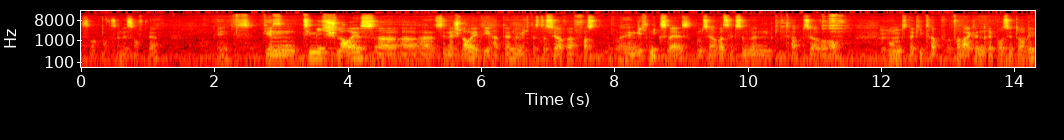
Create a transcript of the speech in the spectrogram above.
ist auch noch so eine Software Okay. die ein ziemlich schlaues, äh, äh, so eine schlaue Idee hatte, nämlich dass der Server fast eigentlich nichts weiß. Am Server setzt er nur einen GitHub-Server auf und der GitHub verwaltet ein Repository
